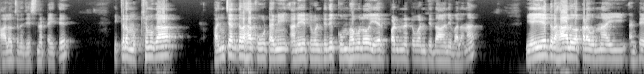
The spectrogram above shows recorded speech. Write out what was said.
ఆలోచన చేసినట్టయితే ఇక్కడ ముఖ్యముగా పంచగ్రహ కూటమి అనేటువంటిది కుంభములో ఏర్పడినటువంటి దాని వలన ఏ ఏ గ్రహాలు అక్కడ ఉన్నాయి అంటే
